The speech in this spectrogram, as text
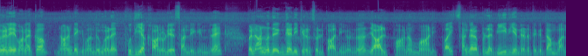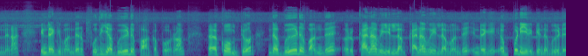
உறவுகளே வணக்கம். நான் இன்றைக்கு வந்து உங்களை புதிய காணொலியை சந்திக்கின்றேன். இப்போ நான் வந்து எங்கே நிற்கிறேன்னு சொல்லி பார்த்தீங்கன்னா யாழ்ப்பாணம் மானிப்பாய் சங்கரப்பிள்ளை வீதி என்ற இடத்துக்கு தான் வந்தேன் நான். இன்றைக்கு வந்து ஒரு புதிய வீடு பார்க்க போகிறோம் கோம்டூர். இந்த வீடு வந்து ஒரு கனவு இல்லம். கனவு இல்லம் வந்து இன்றைக்கு எப்படி இருக்குது இந்த வீடு?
